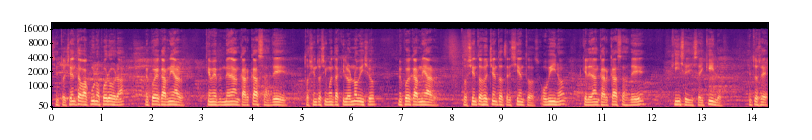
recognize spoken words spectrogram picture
180 vacunos por hora, me puede carnear, que me, dan carcasas de 250 kilos novillos, me puede carnear 280, 300 ovinos que le dan carcasas de 15, 16 kilos. Entonces,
